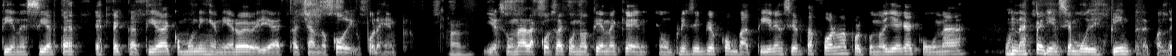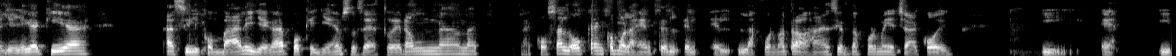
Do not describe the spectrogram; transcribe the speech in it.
tiene cierta expectativa de cómo un ingeniero debería estar echando código, por ejemplo. Claro. Y es una de las cosas que uno tiene que en, en un principio combatir en cierta forma porque uno llega con una una experiencia muy distinta. Cuando yo llegué aquí a, a Silicon Valley, llega a Poké Gems, o sea, esto era una, una, cosa loca en cómo la gente, el, el, la forma trabajaba en cierta forma y echaba código. Y, y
